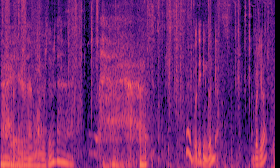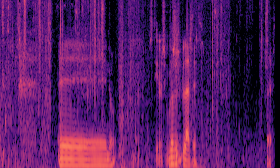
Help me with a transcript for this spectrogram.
Ay, de verdad, amigos, de verdad. Uh, poti 50. ¿La puedes llevar? Eh. No. Estiro el Dos splashes. ¿Sabes?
